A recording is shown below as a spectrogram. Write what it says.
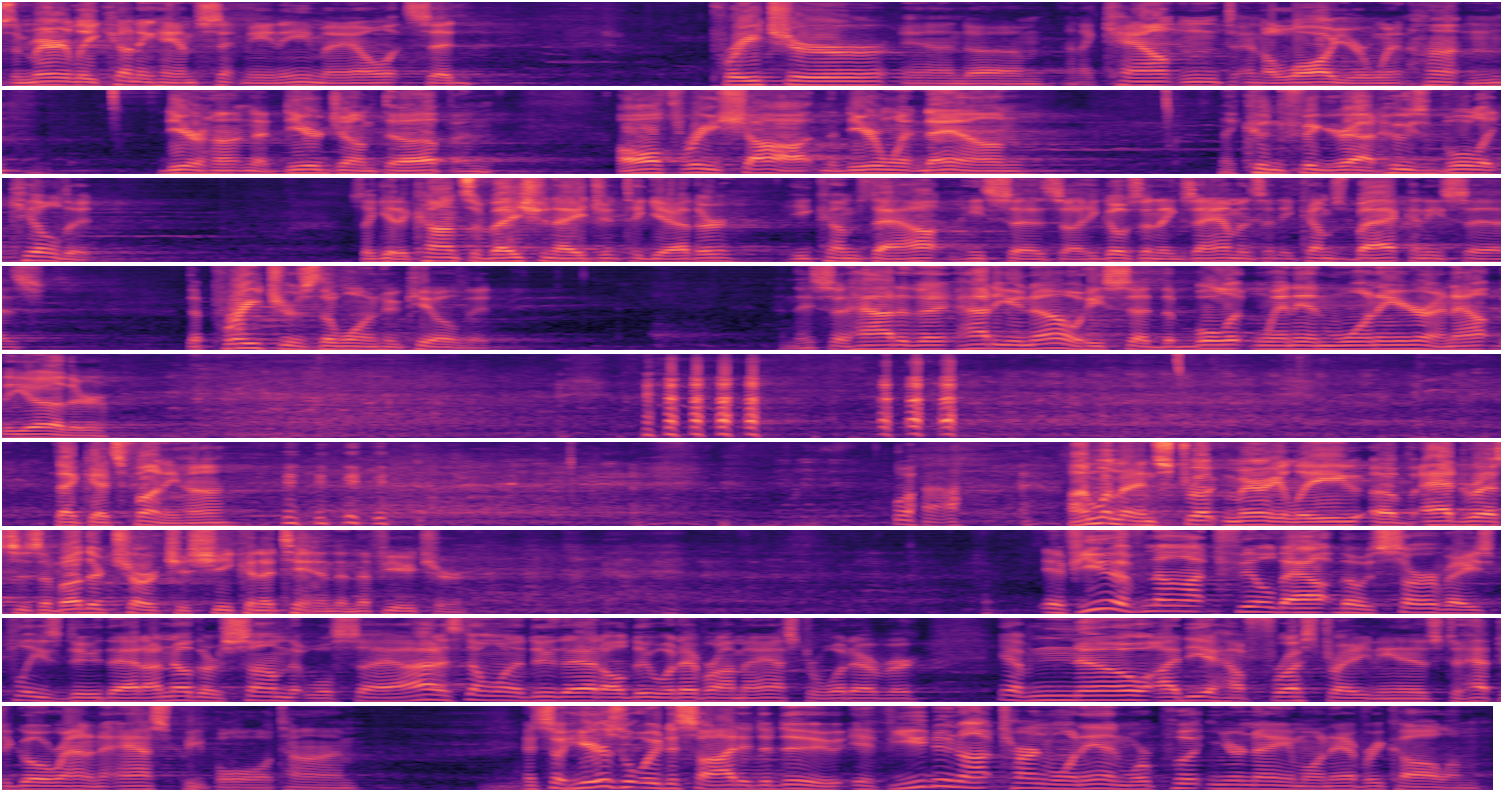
So Mary Lee Cunningham sent me an email. It said, preacher and um, an accountant and a lawyer went hunting, deer hunting. A deer jumped up and all three shot, and the deer went down. They couldn't figure out whose bullet killed it. So they get a conservation agent together. He comes out and he says, uh, he goes and examines and he comes back and he says, the preacher's the one who killed it. And they said, how do, they, how do you know? He said, the bullet went in one ear and out the other. Think that's funny, huh? Wow. I'm going to instruct Mary Lee of addresses of other churches she can attend in the future. If you have not filled out those surveys, please do that. I know there's some that will say, I just don't want to do that. I'll do whatever I'm asked or whatever. You have no idea how frustrating it is to have to go around and ask people all the time. And so here's what we decided to do. If you do not turn one in, we're putting your name on every column.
